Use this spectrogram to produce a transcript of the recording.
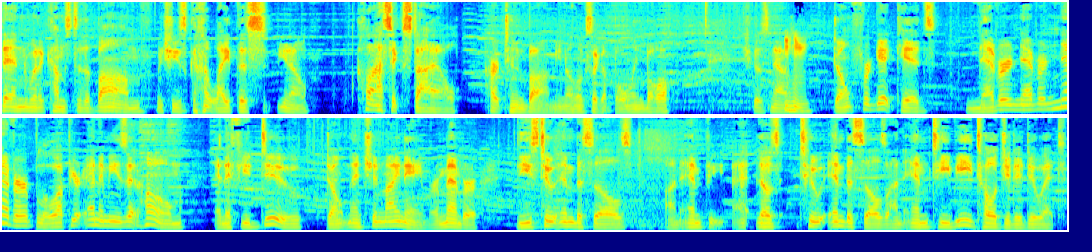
then when it comes to the bomb, when she's gonna light this, you know, classic style cartoon bomb, you know, looks like a bowling ball. She goes, "Now, don't forget, kids." Never, never, never blow up your enemies at home. And if you do, don't mention my name. Remember, these two imbeciles on MP, those two imbeciles on MTV told you to do it.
